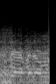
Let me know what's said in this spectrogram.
the seven.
